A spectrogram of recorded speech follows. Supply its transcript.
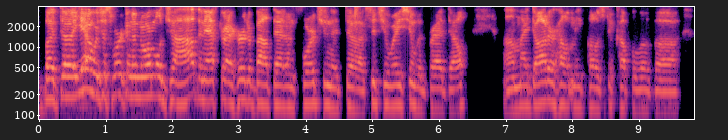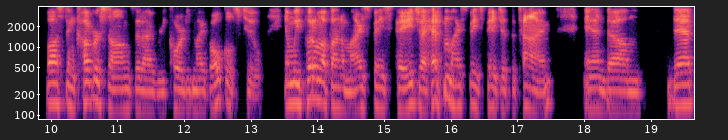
but uh, yeah, I was just working a normal job. And after I heard about that unfortunate uh, situation with Brad Delp, um, my daughter helped me post a couple of uh, Boston cover songs that I recorded my vocals to and we put them up on a MySpace page. I had a MySpace page at the time, and um, that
